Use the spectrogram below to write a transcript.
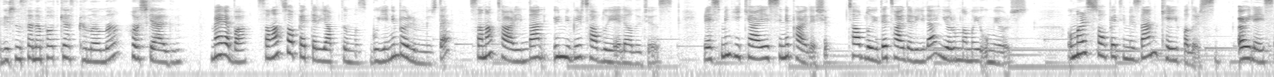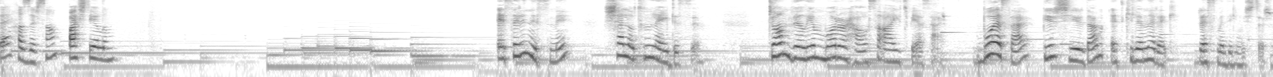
Bir Düşünsene Podcast kanalına hoş geldin. Merhaba, sanat sohbetleri yaptığımız bu yeni bölümümüzde sanat tarihinden ünlü bir tabloyu ele alacağız. Resmin hikayesini paylaşıp tabloyu detaylarıyla yorumlamayı umuyoruz. Umarız sohbetimizden keyif alırsın. Öyleyse hazırsan başlayalım. Eserin ismi Charlotte'un Lady'si. John William Waterhouse'a ait bir eser. Bu eser bir şiirden etkilenerek resmedilmiştir.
